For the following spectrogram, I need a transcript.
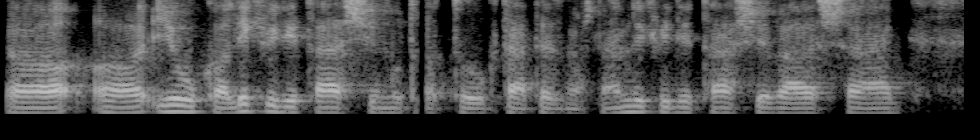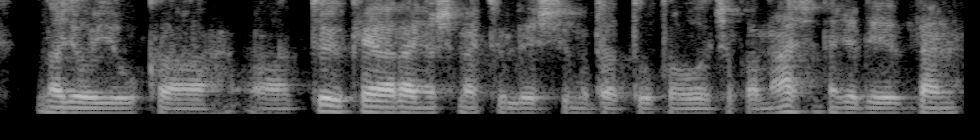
A, a jók a likviditási mutatók, tehát ez most nem likviditási válság, nagyon jók a, a tőkearányos megtűrési mutatók, ahol csak a második évben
